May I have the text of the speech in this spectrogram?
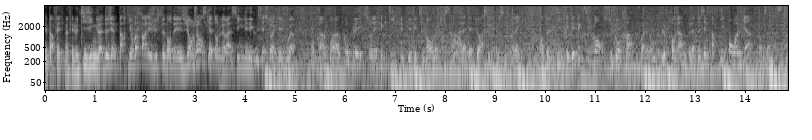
C'est parfait, tu m'as fait le teasing de la deuxième partie. On va parler justement des urgences qui attendent le Racing, les négociations avec les joueurs. On fera un point complet sur l'effectif et puis effectivement on voit qui sera à la tête du Racing, même si Frédéric Anthony est effectivement sous contrat. Voilà donc le programme de la deuxième partie. On revient dans un instant.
